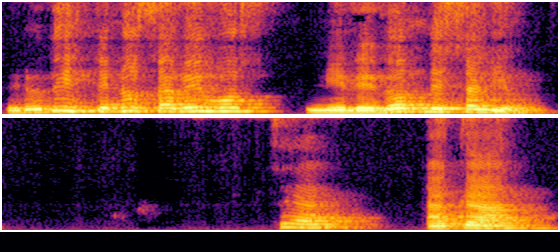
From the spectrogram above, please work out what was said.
pero de este no sabemos ni de dónde salió. O sea, acá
